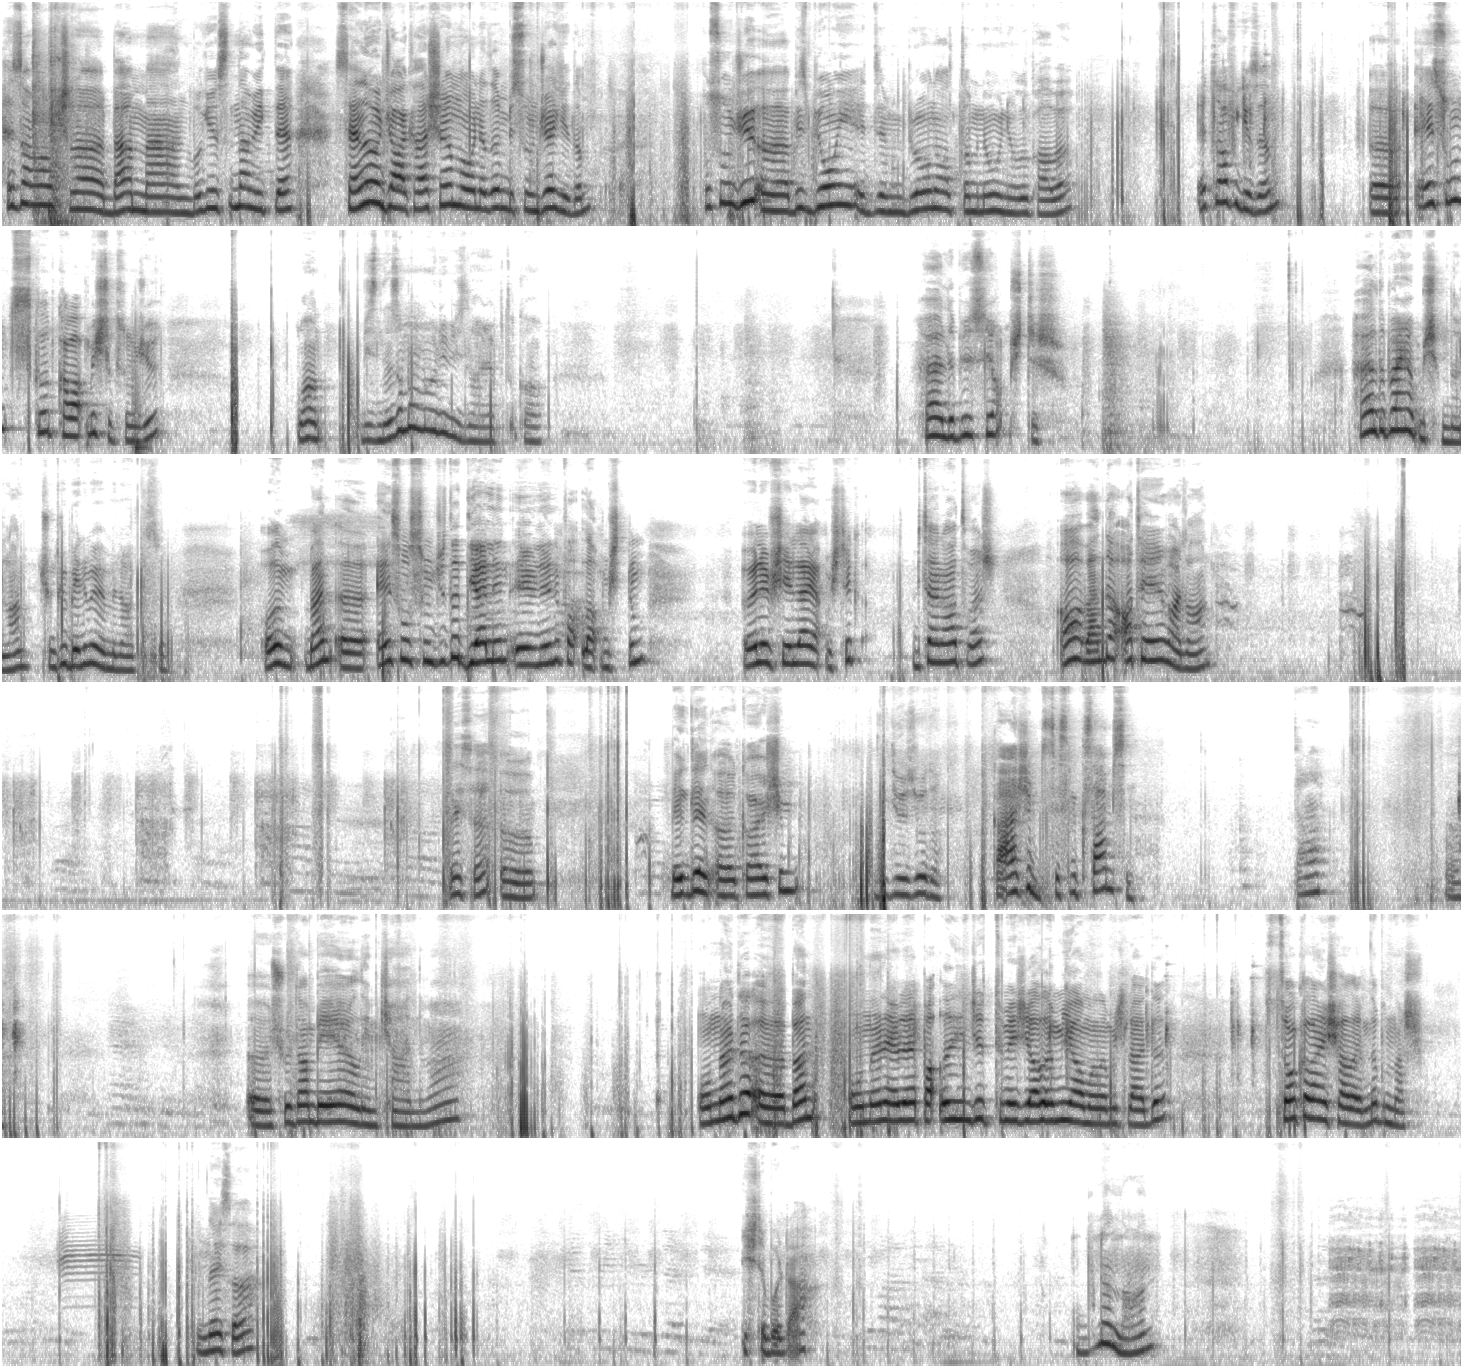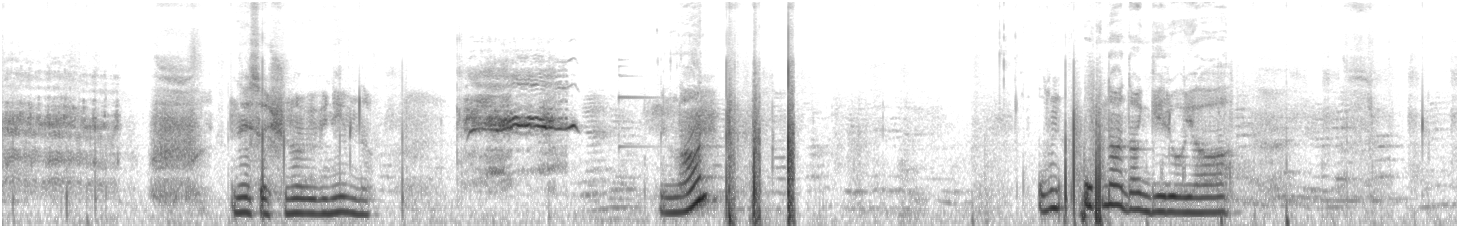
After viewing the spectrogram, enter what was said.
Hezarlıkçılar ben ben. Bugün sizinle birlikte sene önce arkadaşlarımla oynadığım bir sunucuya girdim. Bu sunucuyu e, biz bir 17, bir 16'da mı ne oynuyorduk abi. Etrafı gezelim. E, en son sıkılıp kapatmıştık sunucuyu. Lan biz ne zaman böyle bizler yaptık ha? Herhalde birisi yapmıştır. Herhalde ben yapmışımdır lan. Çünkü benim evimin arkası. Oğlum ben e, en son sunucuda diğerlerinin evlerini patlatmıştım. Öyle bir şeyler yapmıştık. Bir tane at var. Aa bende at evi vardı lan. Neyse. E, bekleyin. E, kardeşim video izliyordu. Kardeşim sesini kısar mısın? Tamam. Ee, şuradan bir yer alayım kendime. Onlar da e, ben onların evleri patlayınca tüm eşyalarımı yağmalamışlardı. Son kalan eşyalarım da bunlar. Neyse. İşte burada. Bu ne lan? Neyse şuna bir bineyim de. Lan. Oğlum ok nereden geliyor ya?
